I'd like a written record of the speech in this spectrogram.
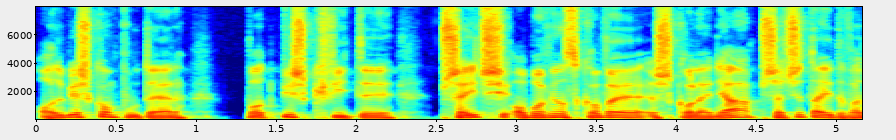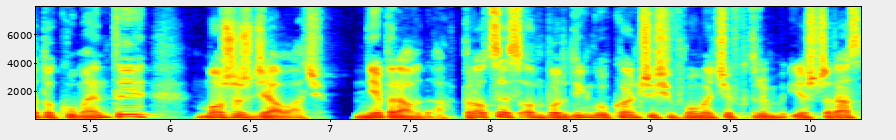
odbierz komputer, podpisz kwity, przejdź obowiązkowe szkolenia, przeczytaj dwa dokumenty, możesz działać. Nieprawda. Proces onboardingu kończy się w momencie, w którym jeszcze raz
